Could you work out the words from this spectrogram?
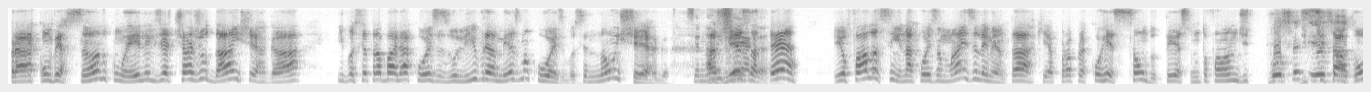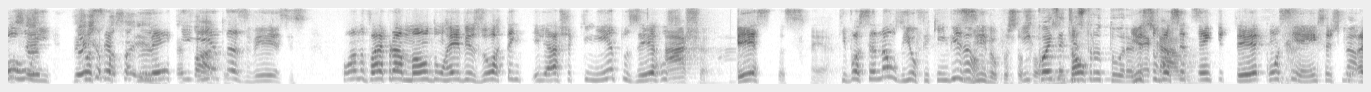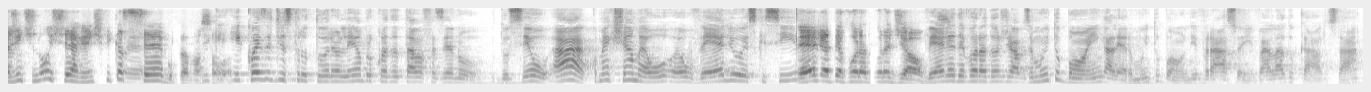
para conversando com ele, ele já te ajudar a enxergar e você trabalhar coisas. O livro é a mesma coisa, você não enxerga. Você não Às enxerga. vezes até eu falo assim, na coisa mais elementar, que é a própria correção do texto, não estou falando de, você, de se tá bom ou ruim. Você lê é 500 vezes. Quando vai para a mão de um revisor, tem, ele acha 500 erros. Acha bestas é. que você não viu, fica invisível para o seu E coisa então, de estrutura, né, Isso você tem que ter consciência de que não. a gente não enxerga, a gente fica é. cego para nossa e, obra. E coisa de estrutura, eu lembro quando eu estava fazendo do seu. Ah, como é que chama? É o, é o velho, eu esqueci. Velha Devoradora de Almas. Velha Devoradora de Almas. É muito bom, hein, galera? Muito bom. Livraço aí. Vai lá do Carlos, tá?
